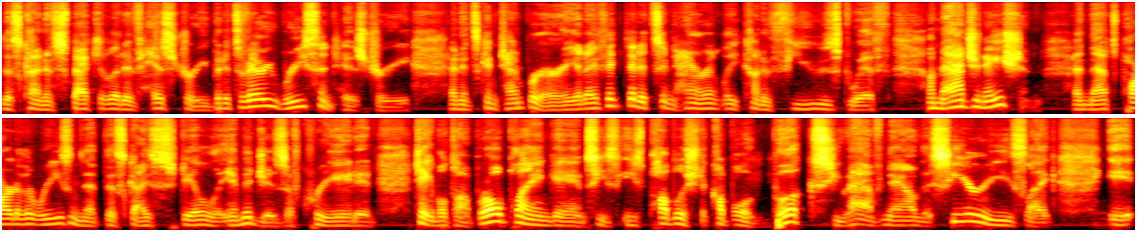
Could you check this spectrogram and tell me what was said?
This kind of speculative history, but it's a very recent history and it's contemporary. And I think that it's inherently kind of fused with imagination. And that's part of the reason that this guy's still images have created tabletop role playing games. He's he's published a couple of books. You have now the series. Like it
